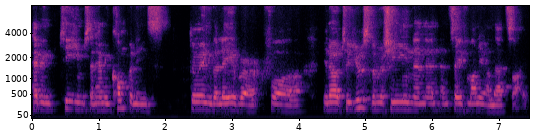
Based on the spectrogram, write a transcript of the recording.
having teams and having companies doing the labor for you know to use the machine and, and, and save money on that side.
